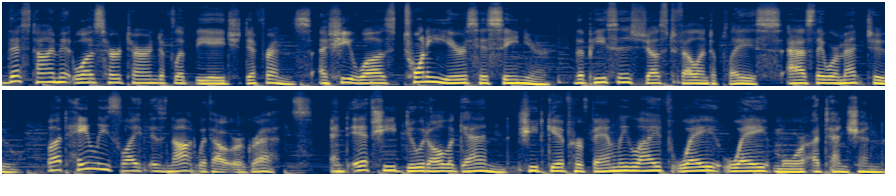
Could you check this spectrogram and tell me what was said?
This time it was her turn to flip the age difference, as she was 20 years his senior. The pieces just fell into place, as they were meant to. But Hayley's life is not without regrets. And if she'd do it all again, she'd give her family life way, way more attention.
